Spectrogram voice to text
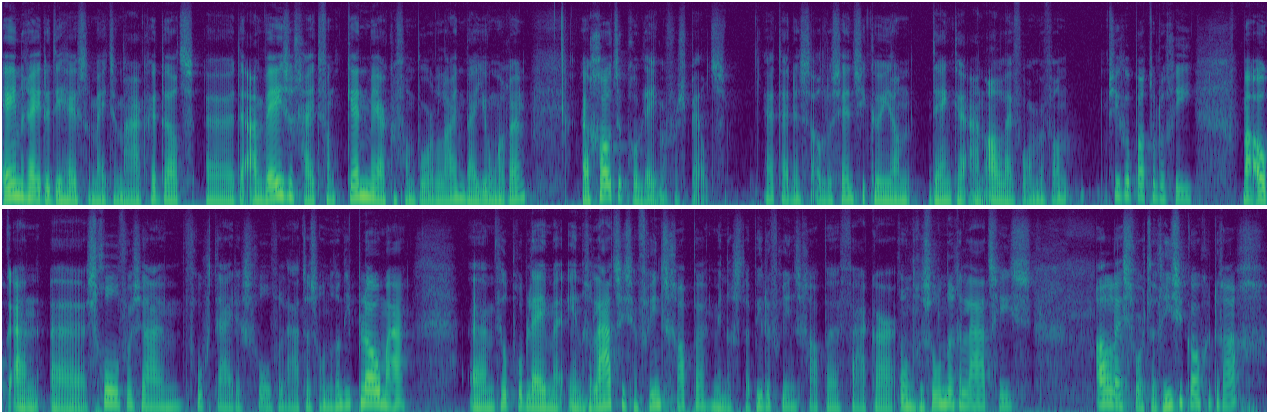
Eén reden die heeft ermee te maken dat uh, de aanwezigheid van kenmerken van borderline bij jongeren uh, grote problemen voorspelt. Hè, tijdens de adolescentie kun je dan denken aan allerlei vormen van psychopathologie, maar ook aan uh, schoolverzuim, vroegtijdig schoolverlaten zonder een diploma. Um, veel problemen in relaties en vriendschappen, minder stabiele vriendschappen, vaker ongezonde relaties. Allerlei soorten risicogedrag.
